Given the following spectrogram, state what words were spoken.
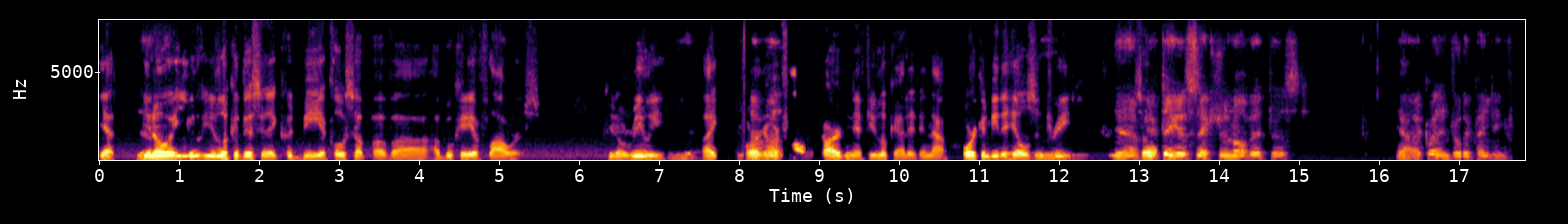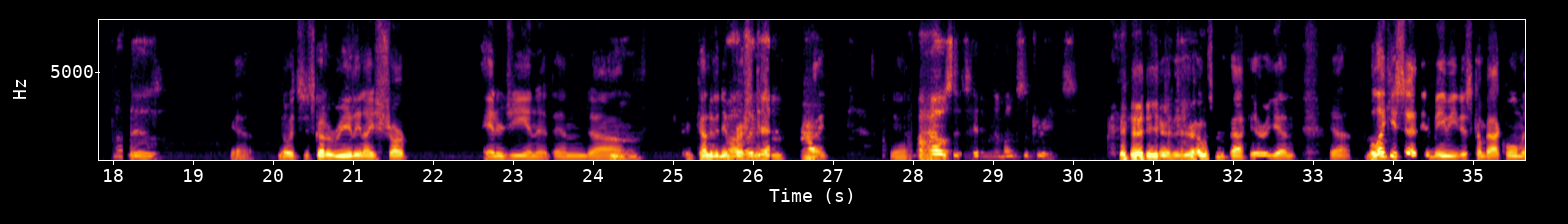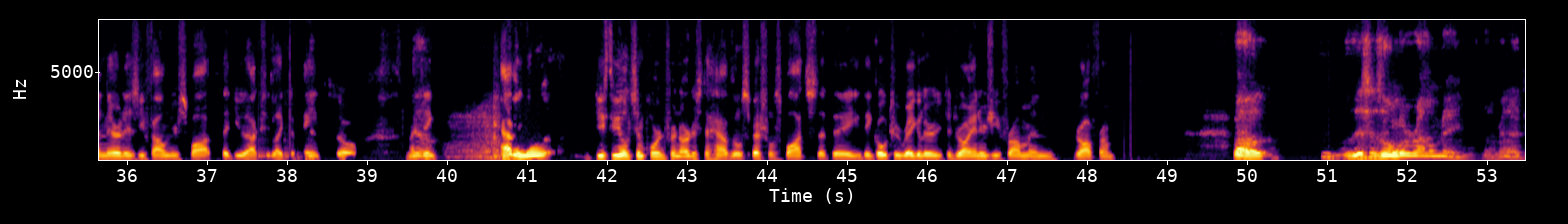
Yeah, You know, you you look at this, and it could be a close up of uh, a bouquet of flowers. You know, really, like or, Yeah, well- a flower garden if you look at it in that, or it can be the hills and trees. Yeah, if So- you take a section of it, just Yeah. yeah, I quite enjoy painting. That is, No, it's it's got a really nice sharp energy in it, and uh, Mm. kind of an well, impression. again, Right. Yeah. my house is hidden amongst the trees. Your, house is back there again. Yeah. Well, like hmm. you said, maybe you just come back home and there it is. You found your spot that you actually like to paint. Mm-hmm. So I think having those. Do you feel it's important for an artist to have those special spots that they they go to regularly to draw energy from and draw from? Well, this is all around me. I mean, I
